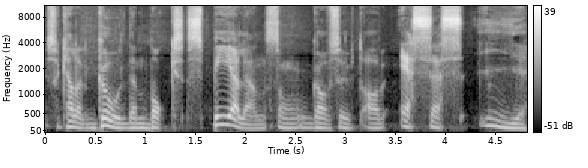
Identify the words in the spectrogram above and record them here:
så kallade Golden Box-spelen som gavs ut av SSI,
